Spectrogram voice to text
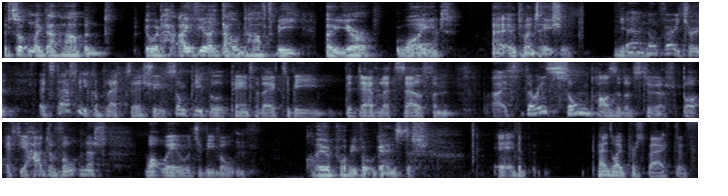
if something like that happened, it would. Ha- I feel like that would have to be a Europe-wide yeah. uh, implementation. Yeah, no, very true. It's definitely a complex issue. Some people paint it out to be the devil itself, and there is some positives to it. But if you had to vote in it, what way would you be voting? I would probably vote against it it, it depends on my perspective.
